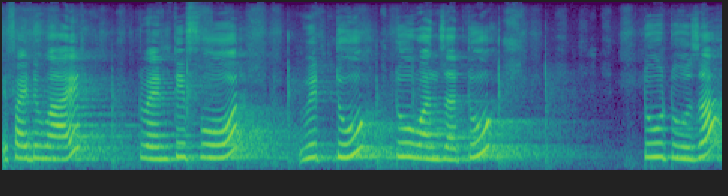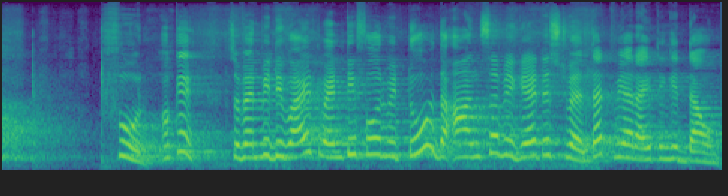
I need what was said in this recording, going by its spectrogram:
If I divide 24 with 2, 2 ones are 2, 2 twos are 4. Okay. So, when we divide 24 with 2, the answer we get is 12. That we are writing it down.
